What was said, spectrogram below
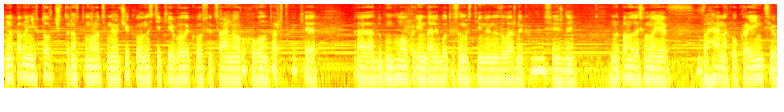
Напевно, ніхто в 2014 році не очікував настільки великого соціального руху волонтерства, яке е, допомогло Україні далі бути самостійною незалежною країною на сьогоднішній день. Напевно, десь воно є в- генах українців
